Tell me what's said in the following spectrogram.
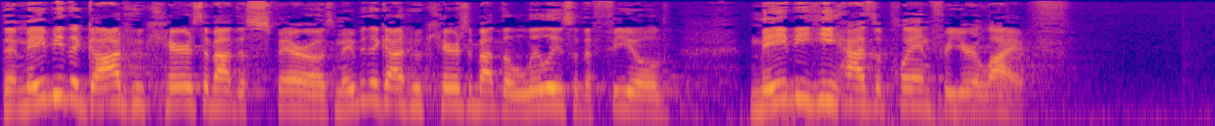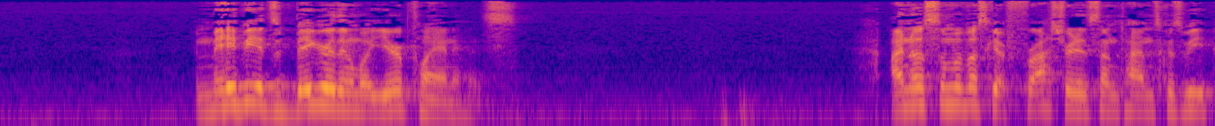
That maybe the God who cares about the sparrows, maybe the God who cares about the lilies of the field, maybe he has a plan for your life. Maybe it's bigger than what your plan is. I know some of us get frustrated sometimes because we,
